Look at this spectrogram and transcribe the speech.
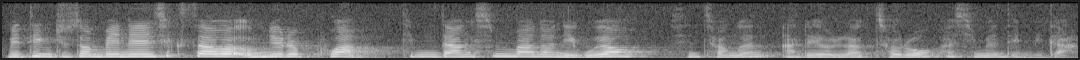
미팅 주선비는 식사와 음료를 포함 팀당 10만 원이고요. 신청은 아래 연락처로 하시면 됩니다.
